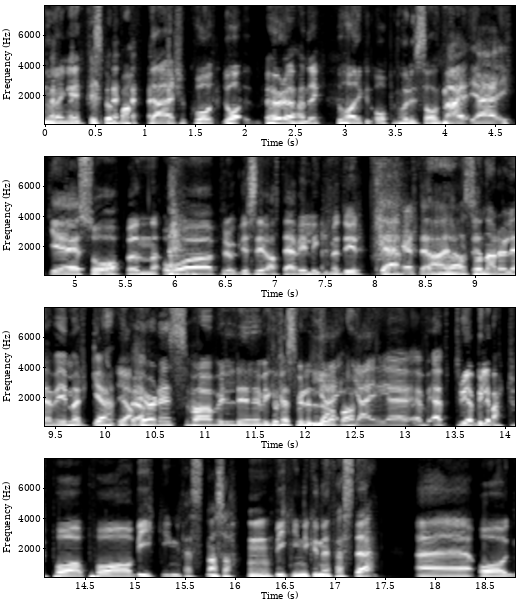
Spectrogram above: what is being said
noen ganger. Det er så quote du har, Hør det, Henrik. Du har ikke en åpen horisont. Nei, jeg er ikke så åpen og progressiv at jeg vil ligge med dyr. Det er helt enig Ja, ja, sånn er det å leve i mørket. Ja. Jonis, hvilken fest ville du Jeg, dra på? jeg, jeg, jeg tror jeg ville vært på, på vikingfesten. Altså. Mm. Vikingene kunne feste. Eh, og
